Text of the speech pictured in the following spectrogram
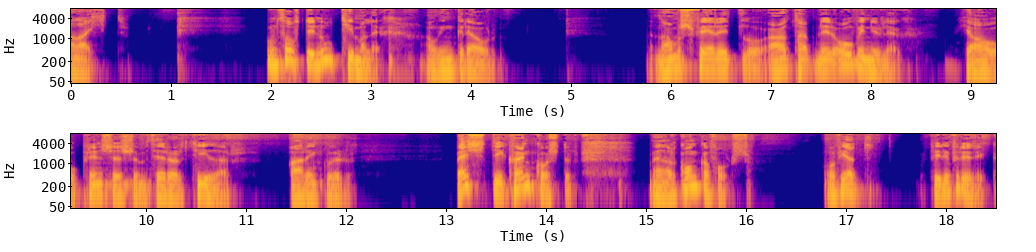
að ætt. Hún þótti nútímaleg á yngri árum. Námsferill og aðtapnir óvinjuleg hjá prinsessum þeirrar tíðar var einhver besti kvenkostur meðal kongafólks og fjall fyrir Friðrik.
